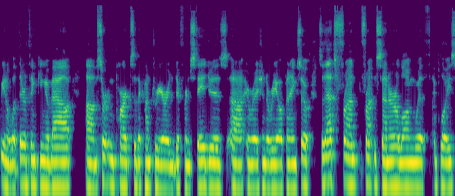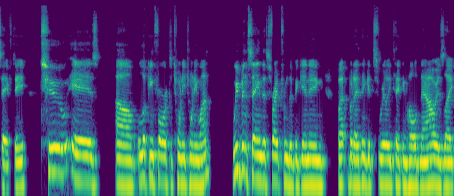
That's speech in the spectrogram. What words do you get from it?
you know what they're thinking about. Um, certain parts of the country are in different stages uh, in relation to reopening. So so that's front front and center along with employee safety. Two is um, looking forward to 2021. We've been saying this right from the beginning, but but I think it's really taking hold now. Is like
